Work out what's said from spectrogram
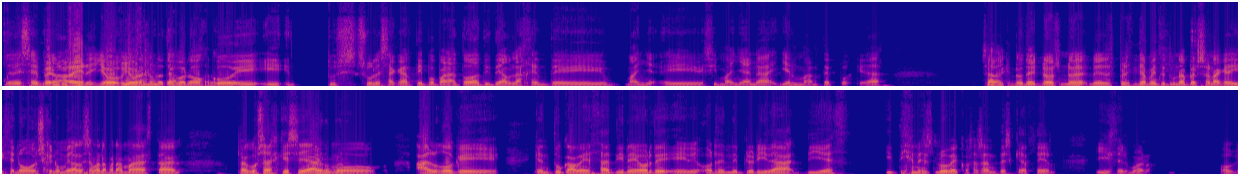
Debe ser, pero a ver, yo, yo por ejemplo te conozco y, y tú sueles sacar tiempo para todo. A ti te habla gente eh, sin mañana y el martes pues quedar. ¿Sabes? Que no, no, eres precisamente tú una persona que dice, no, es que no me da la semana para más, tal. Otra cosa es que sea como algo que, en tu cabeza tiene orden, eh, orden de prioridad 10 y tienes nueve cosas antes que hacer y dices, bueno, ok.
